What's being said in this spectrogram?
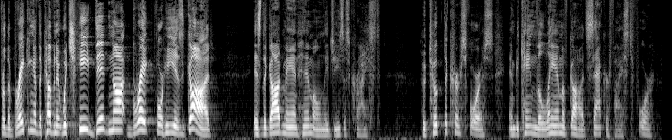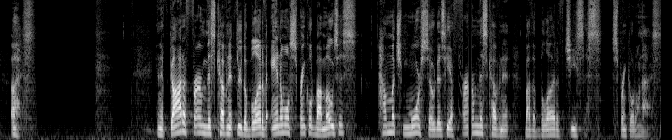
for the breaking of the covenant, which he did not break, for he is God, is the God man, him only, Jesus Christ, who took the curse for us and became the Lamb of God sacrificed for us. And if God affirmed this covenant through the blood of animals sprinkled by Moses, how much more so does he affirm this covenant by the blood of Jesus sprinkled on us?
